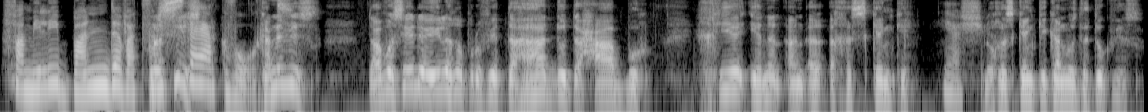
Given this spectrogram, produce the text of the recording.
familiebande wat Precies. versterk word. Kan dit wees? Daarvoor sê die heilige profeet tahaddu tahabu. Gee een en aan 'n 'n geskenkie. Ja, Sheikh. Nou geskenkie kan mos dit ook wees.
